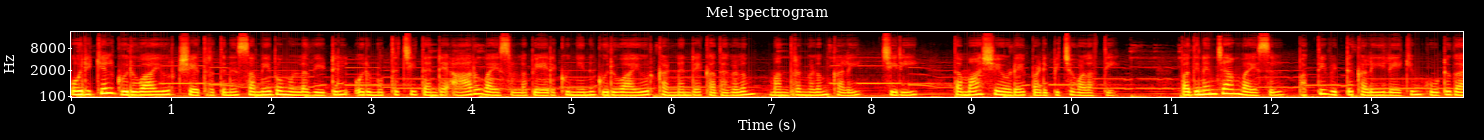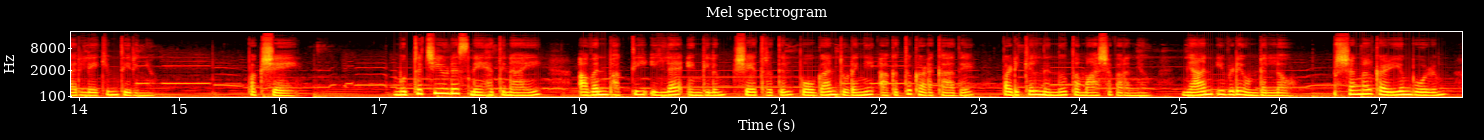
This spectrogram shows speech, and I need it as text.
ഒരിക്കൽ ഗുരുവായൂർ ക്ഷേത്രത്തിന് സമീപമുള്ള വീട്ടിൽ ഒരു മുത്തച്ഛി തന്റെ ആറു വയസ്സുള്ള പേരക്കുഞ്ഞിന് ഗുരുവായൂർ കണ്ണന്റെ കഥകളും മന്ത്രങ്ങളും കളി ചിരി തമാശയോടെ പഠിപ്പിച്ചു വളർത്തി. പതിനഞ്ചാം വയസ്സിൽ ഭക്തി വിട്ട് കളിയിലേക്കും കൂട്ടുകാരിലേക്കും തിരിഞ്ഞു. പക്ഷേ മുത്തച്ഛിയുടെ സ്നേഹത്തിനായി അവൻ ഭക്തി ഇല്ല എങ്കിലും ക്ഷേത്രത്തിൽ പോകാൻ തുടങ്ങി അകത്തു കടക്കാതെ പഠിക്കൽ നിന്നു തമാശ പറഞ്ഞു ഞാൻ ഇവിടെ ഉണ്ടല്ലോ. വർഷങ്ങൾ കഴിയുമ്പോഴും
